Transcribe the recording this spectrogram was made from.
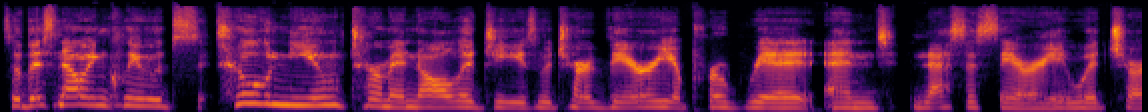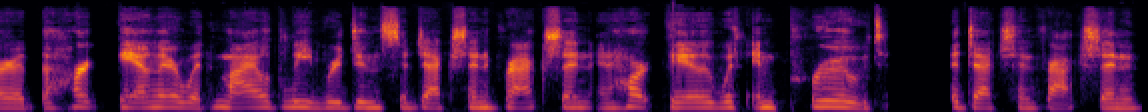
So this now includes two new terminologies, which are very appropriate and necessary, which are the heart failure with mildly reduced ejection fraction and heart failure with improved ejection fraction.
